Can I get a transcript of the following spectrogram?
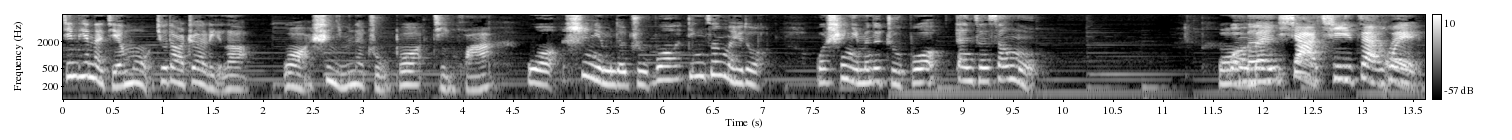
今天的节目就到这里了，我是你们的主播锦华，我是你们的主播丁增梅朵，我是你们的主播丹增桑姆，我们下期再会。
